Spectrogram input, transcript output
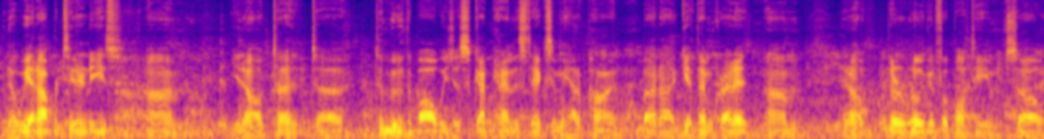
you know we had opportunities, um, you know, to, to to move the ball. We just got behind the sticks and we had a punt. But uh, give them credit. Um, you know, they're a really good football team. So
